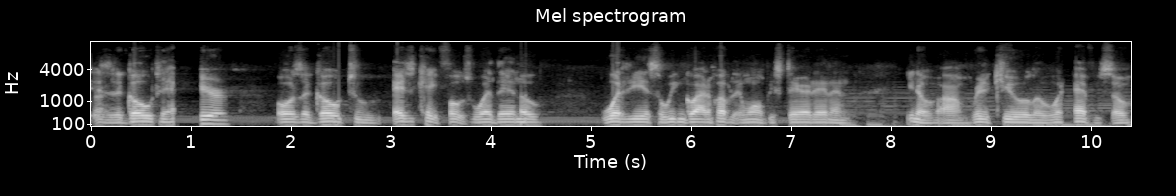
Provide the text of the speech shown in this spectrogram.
Is it a goal to have cure, or is it a goal to educate folks where they know what it is, so we can go out in public and won't be stared at and you know um, ridiculed or what have you? So,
